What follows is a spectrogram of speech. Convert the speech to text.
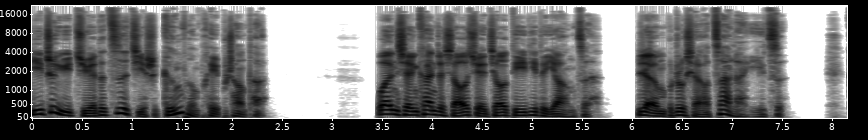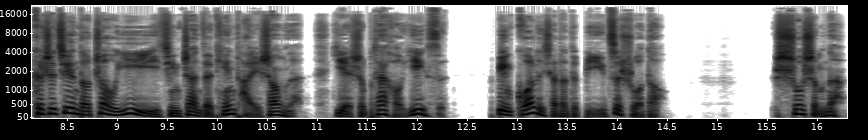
以至于觉得自己是根本配不上他。万浅看着小雪娇滴滴的样子，忍不住想要再来一次，可是见到赵毅已经站在天台上了，也是不太好意思，便刮了下他的鼻子，说道：“说什么呢？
